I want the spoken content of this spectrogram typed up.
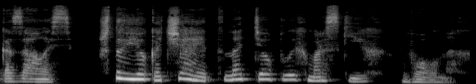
казалось, что ее качает на теплых морских волнах.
